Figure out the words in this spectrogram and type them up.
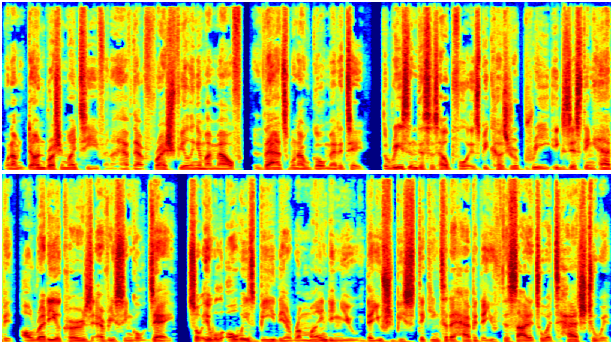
when I'm done brushing my teeth and I have that fresh feeling in my mouth, that's when I will go meditate. The reason this is helpful is because your pre existing habit already occurs every single day. So it will always be there reminding you that you should be sticking to the habit that you've decided to attach to it.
